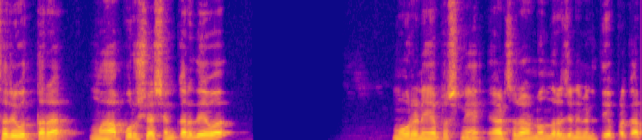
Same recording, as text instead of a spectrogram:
ಸರಿ ಉತ್ತರ ಮಹಾಪುರುಷ ಶಂಕರದೇವ. ಮೂರನೆಯ ಪ್ರಶ್ನೆ, ಎರಡ್ ಸಾವಿರದ ಹನ್ನೊಂದರ ಜನಗಣತಿಯ ಪ್ರಕಾರ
